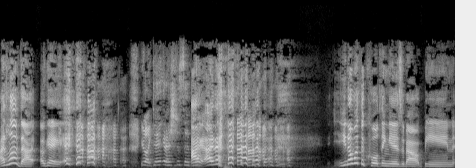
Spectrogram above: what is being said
I love that. Okay. You're like, dang it, I should have said that. I, I You know what the cool thing is about being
